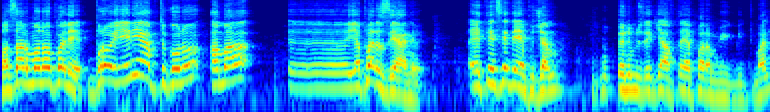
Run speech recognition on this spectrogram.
Pazar Monopoly. Bro yeni yaptık onu ama eee, yaparız yani. ETS'de yapacağım. Bu önümüzdeki hafta yaparım büyük bir ihtimal.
